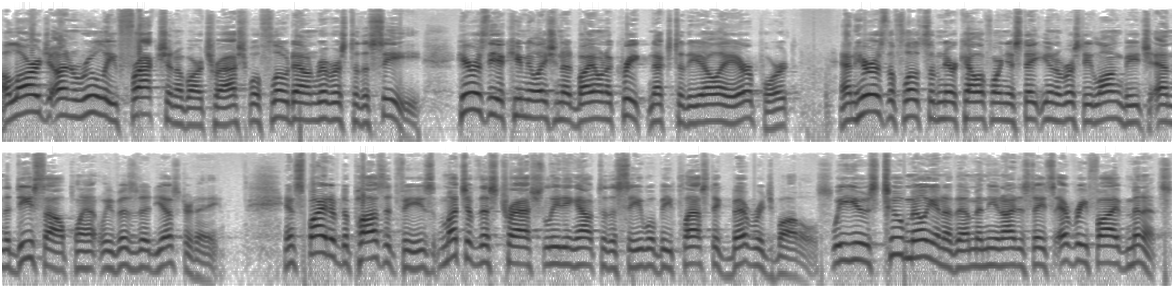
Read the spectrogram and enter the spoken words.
A large, unruly fraction of our trash will flow down rivers to the sea. Here is the accumulation at Ballona Creek next to the LA airport. And here is the flotsam near California State University Long Beach and the desal plant we visited yesterday. In spite of deposit fees, much of this trash leading out to the sea will be plastic beverage bottles. We use 2 million of them in the United States every five minutes.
